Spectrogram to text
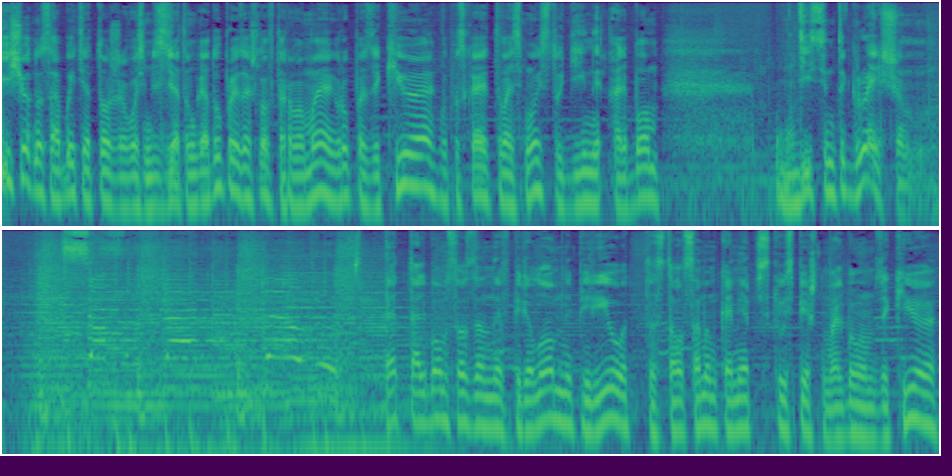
Еще одно событие тоже в 89 году произошло 2 мая. Группа The Cure выпускает восьмой студийный альбом Disintegration. Этот альбом, созданный в переломный период, стал самым коммерчески успешным альбомом The Cure.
